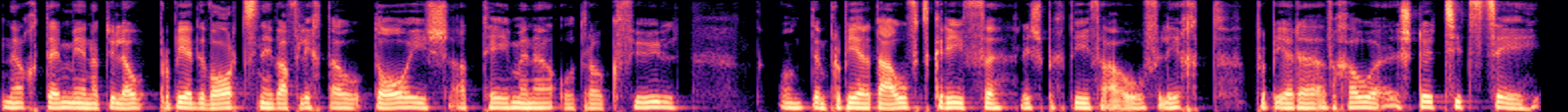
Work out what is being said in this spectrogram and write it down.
Nachdem wir natürlich auch probieren, Wort zu nehmen, was vielleicht auch da ist an Themen oder auch Gefühlen. Und dann probieren da aufzugreifen, respektive auch vielleicht probieren einfach auch eine Stütze zu sehen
